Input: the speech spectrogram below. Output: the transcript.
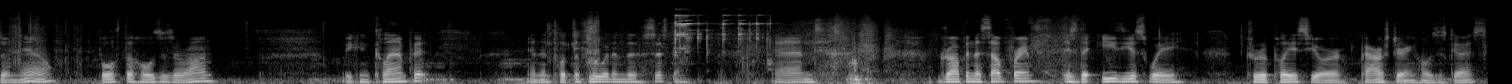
So now both the hoses are on. We can clamp it and then put the fluid in the system. And dropping the subframe is the easiest way to replace your power steering hoses, guys.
